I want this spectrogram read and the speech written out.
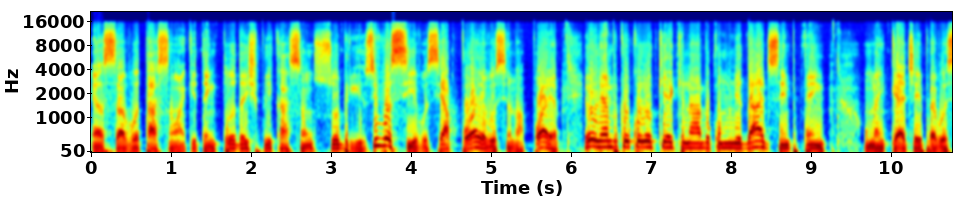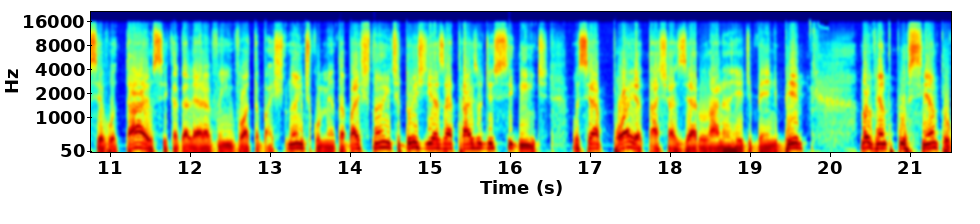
essa votação aqui tem toda a explicação sobre isso. Se você, você apoia, você não apoia, eu lembro que eu coloquei aqui na aba comunidade, sempre tem uma enquete aí para você votar. Eu sei que a galera vem e vota bastante, comenta bastante. Dois dias atrás eu disse o seguinte: você apoia taxa zero lá na rede BNB? 90%,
